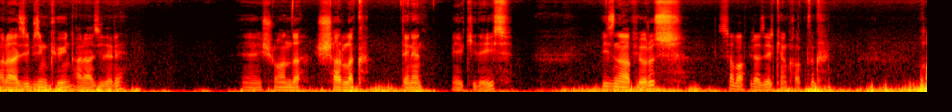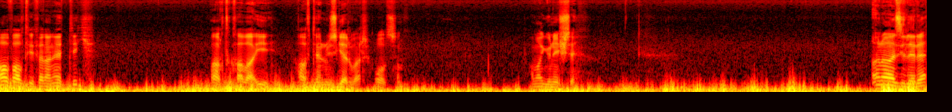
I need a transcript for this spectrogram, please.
arazi bizim köyün arazileri. Ee, şu anda Şarlak denen mevkideyiz. Biz ne yapıyoruz? Sabah biraz erken kalktık. Kahvaltıyı falan ettik. Baktık hava iyi. Hafiften rüzgar var. Olsun. Ama güneşli. Arazilere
